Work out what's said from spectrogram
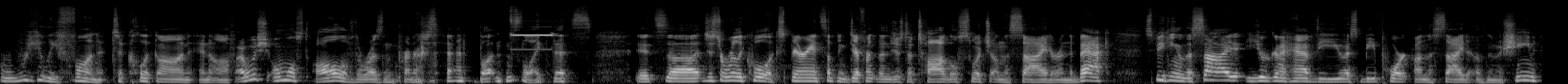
really fun to click on and off. I wish almost all of the resin printers had buttons like this. It's uh, just a really cool experience, something different than just a toggle switch on the side or in the back. Speaking of the side, you're gonna have the USB port on the side of the machine.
